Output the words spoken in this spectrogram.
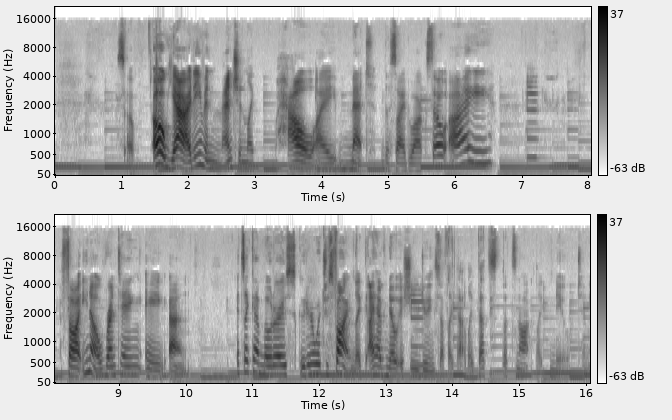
So, oh yeah, I didn't even mention like how I met the sidewalk. So I thought, you know, renting a um, it's like a motorized scooter, which is fine. Like I have no issue doing stuff like that. Like that's that's not like new to me.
